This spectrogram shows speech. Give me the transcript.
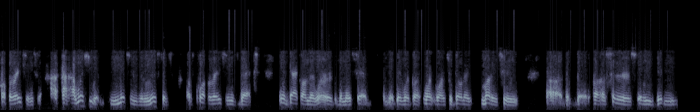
corporations, I, I wish you would mention the list of, of corporations that went back on their word when they said that they were go- weren't going to donate money to uh, the, the uh, senators who didn't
